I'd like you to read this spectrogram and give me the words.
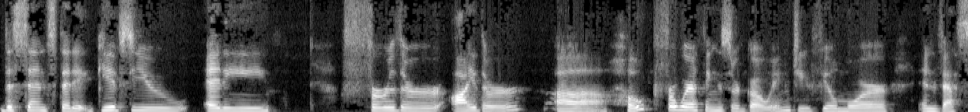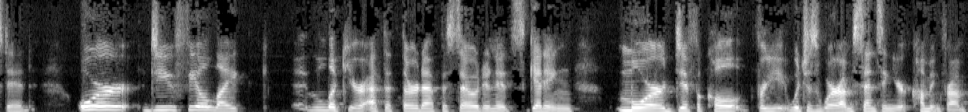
the sense that it gives you any further either uh, hope for where things are going? Do you feel more invested? Or do you feel like, look, you're at the third episode and it's getting more difficult for you, which is where I'm sensing you're coming from,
